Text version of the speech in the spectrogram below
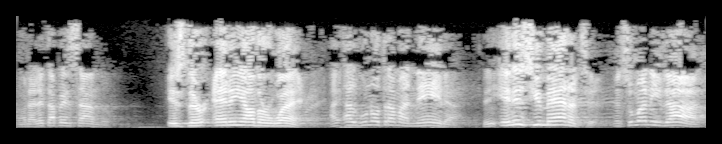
Ahora él está pensando, is there any other way? ¿hay alguna otra manera? In his humanity, En su humanidad,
